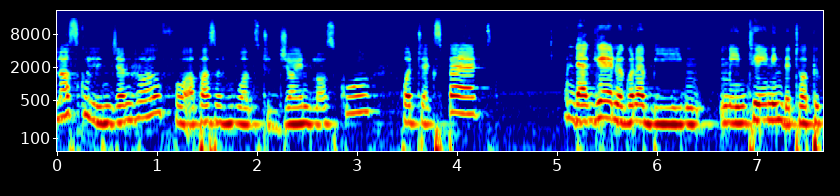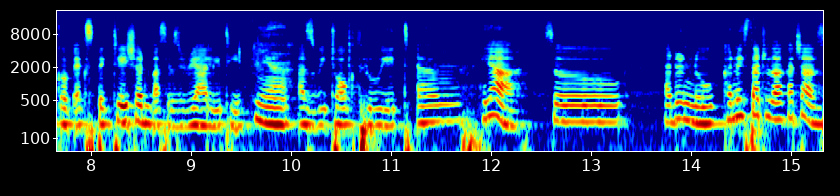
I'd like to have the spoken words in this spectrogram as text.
law school in general for a person who wants to join law school, what to expect. And again, we're going to be maintaining the topic of expectation versus reality Yeah. as we talk through it. Um, yeah, so I don't know. Can we start with our kachas?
